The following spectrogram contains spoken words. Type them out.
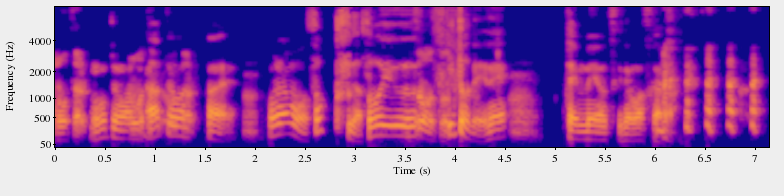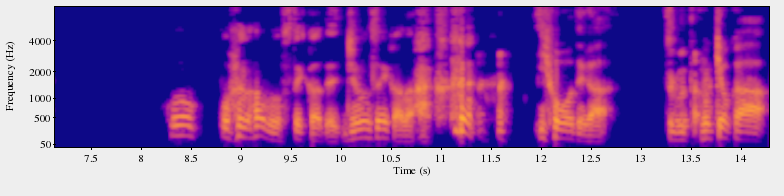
大たる。思ってます。合ってます。はいうん。これはもうソックスがそういうそうそう意図でね、うん。店名をつけてますから。このポルノハブのステッカーで純正かな？違法でが作った無許可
